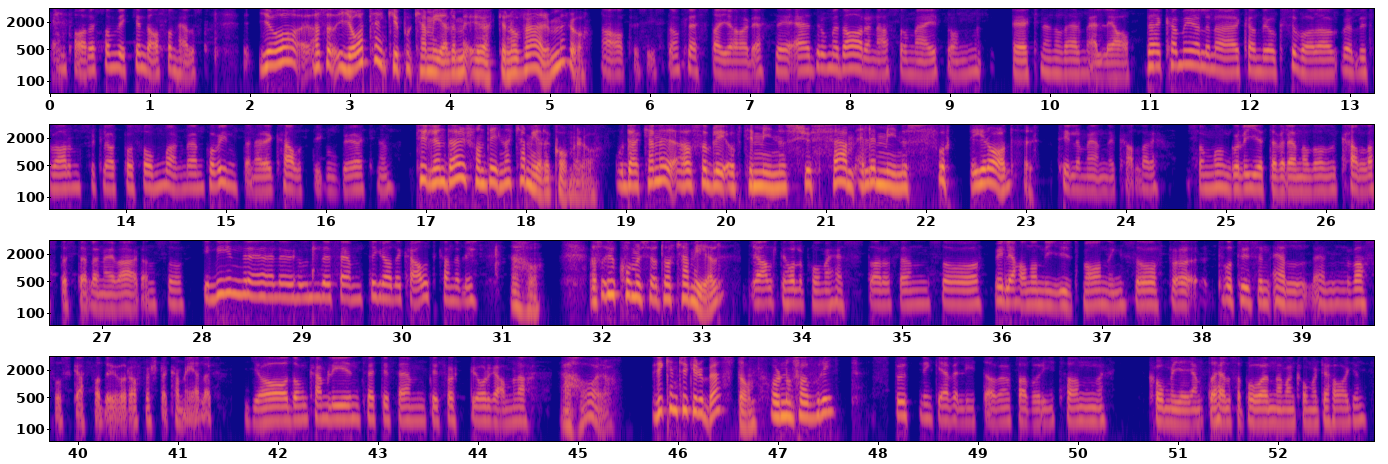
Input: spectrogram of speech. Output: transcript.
De tar det som vilken dag som helst. Ja, alltså jag tänker på kameler med öken och värme då. Ja, precis. De flesta gör det. Det är dromedarerna som är ifrån öknen och värme. Eller ja, där kamelerna är kan det också vara väldigt varmt såklart på sommaren, men på vintern är det kallt i Gobiöknen. Tydligen därifrån dina kameler kommer då. Och där kan det alltså bli upp till minus 25 eller minus 40 grader. Till och med ännu kallare som Mongoliet är väl en av de kallaste ställena i världen. Så i mindre eller under 50 grader kallt kan det bli. Jaha. Alltså hur kommer det sig att du har kamel? Jag alltid hållit på med hästar och sen så vill jag ha någon ny utmaning. Så för 2011 så skaffade vi våra första kameler. Ja, de kan bli 35 till 40 år gamla. Jaha då. Vilken tycker du bäst om? Har du någon favorit? Sputnik är väl lite av en favorit. Han kommer jämt och hälsar på en när man kommer till hagen.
